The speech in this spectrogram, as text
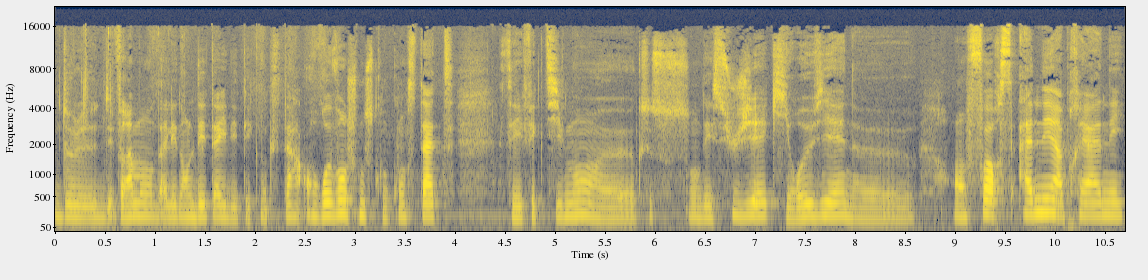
de, vraiment d'aller dans le détail des technos, etc. En revanche, nous, ce qu'on constate, c'est effectivement euh, que ce sont des sujets qui reviennent en force année après année.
